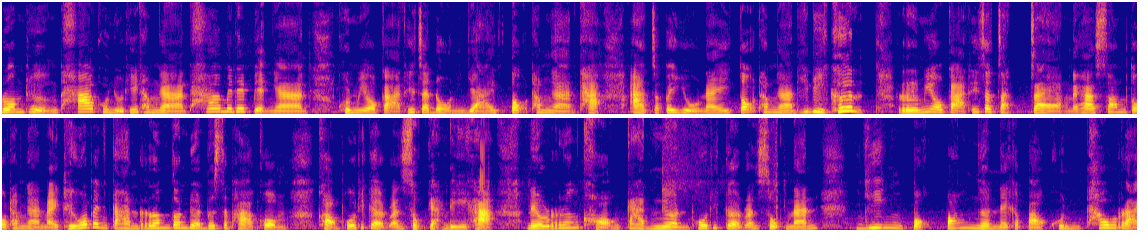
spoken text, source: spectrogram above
รวมถึงถ้าคุณอยู่ที่ทำงาน ถ้าไม่ได้เปลี่ยนงาน คุณมีโอกาสที่จะโดนย้ายโต๊ะทำงานค่ะ อาจจะไปอยู่ในโต๊ะทำงานที่ดีขึ้น หรือมีโอกาสที่จะจัดแจงนะคะ ซ่อมโต๊ะทำงานใหม่ ถือว่าเป็นการเริ่มต้นเดือนพฤษภาคม ของผู้ที่เกิดวันศุกร์อย่างดีค่ะ ในเรื่องของการเงินผู้ที่เกิดวันศุกร์นั้น ยิ่งปกป้องเงินในกระเป๋าคุณเท่าไหร่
